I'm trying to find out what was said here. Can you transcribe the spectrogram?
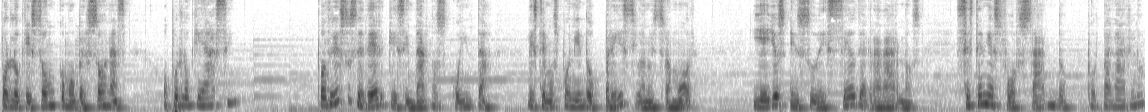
por lo que son como personas o por lo que hacen. Podría suceder que sin darnos cuenta le estemos poniendo precio a nuestro amor y ellos en su deseo de agradarnos se estén esforzando por pagarlo?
